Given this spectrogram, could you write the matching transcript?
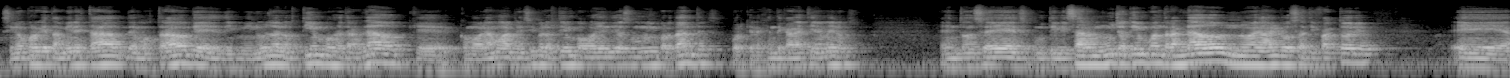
sino porque también está demostrado que disminuyen los tiempos de traslado, que como hablamos al principio, los tiempos hoy en día son muy importantes, porque la gente cada vez tiene menos. Entonces, utilizar mucho tiempo en traslado no es algo satisfactorio. Eh,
